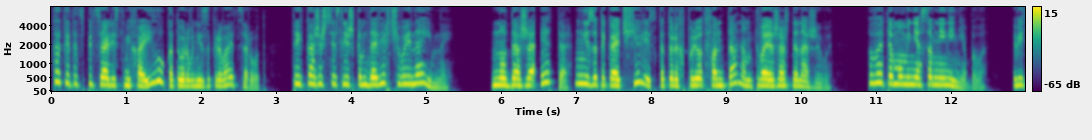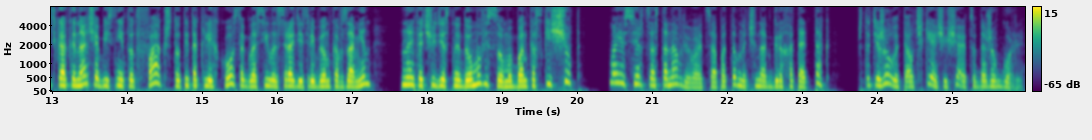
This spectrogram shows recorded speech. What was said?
Как этот специалист Михаил, у которого не закрывается рот. Ты кажешься слишком доверчивой и наивной. Но даже это не затыкает щели, из которых прет фонтаном твоя жажда наживы. В этом у меня сомнений не было. Ведь как иначе объяснить тот факт, что ты так легко согласилась родить ребенка взамен на этот чудесный дом и весомый банковский счет? Мое сердце останавливается, а потом начинает грохотать так, что тяжелые толчки ощущаются даже в горле.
